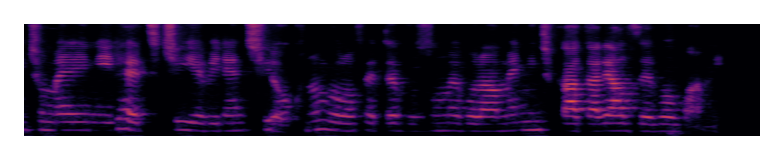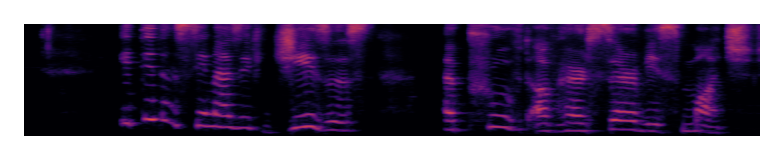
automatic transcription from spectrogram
ինչու մերին իր հետ չի եւ իրեն չի օգնում, որովհետեւ ուզում է որ ամեն ինչ կատարյալ ձևով անի։ It didn't seem as if Jesus approved of her service much.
